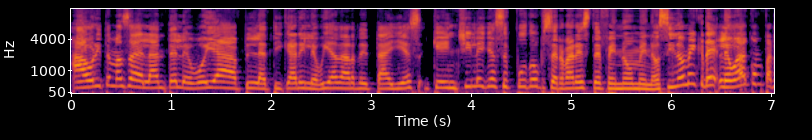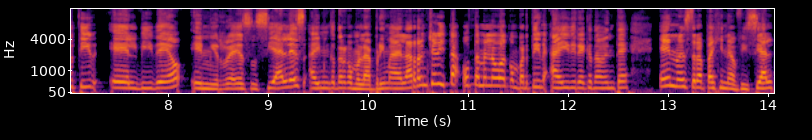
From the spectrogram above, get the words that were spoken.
ahorita más adelante le voy a platicar y le voy a dar detalles que en Chile ya se pudo observar este fenómeno. Si no me cree, le voy a compartir el video en mis redes sociales. Ahí me encuentro como la prima de la rancherita o también lo voy a compartir ahí directamente en nuestra página oficial,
